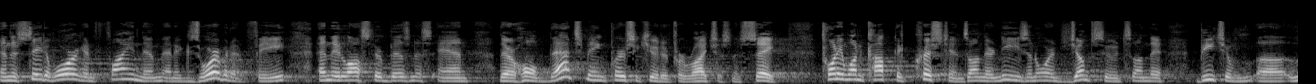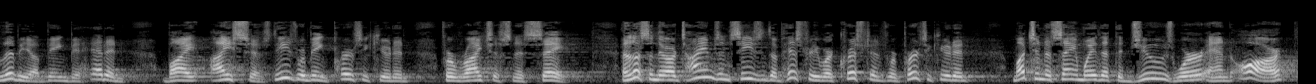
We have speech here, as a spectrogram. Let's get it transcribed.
and the state of Oregon fined them an exorbitant fee and they lost their business and their home. That's being persecuted for righteousness sake. 21 Coptic Christians on their knees in orange jumpsuits on the beach of uh, Libya being beheaded by ISIS. These were being persecuted for righteousness sake. And listen, there are times and seasons of history where Christians were persecuted much in the same way that the Jews were and are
